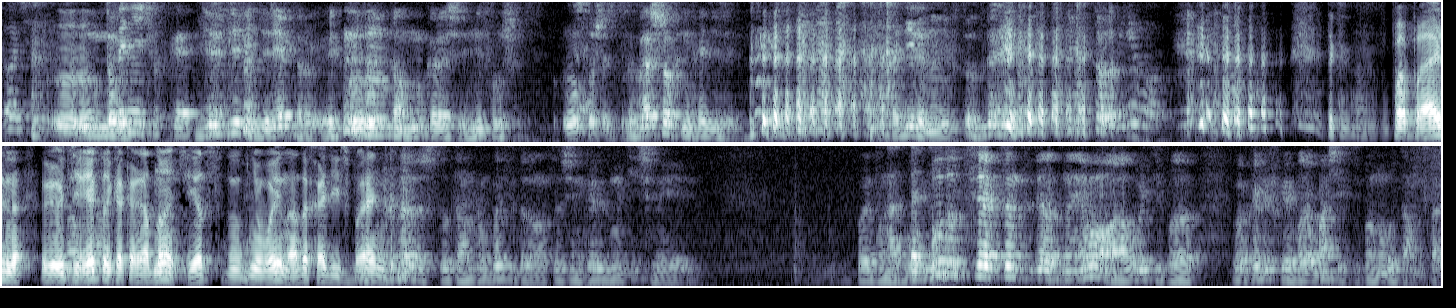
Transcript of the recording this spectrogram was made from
очень. Сценическое. Дерзили директору. Там, ну, короче, не слушались. Не слушайте. В горшок не ходили. Ходили, но не в тот. Его. Так, правильно, директор как родной отец, в него и надо ходить, правильно? Сказали, что там композитор у нас очень харизматичный. Поэтому А остальные? будут все акценты делать на него, а вы, типа, вокалистка и барабанщик, типа, ну, вы там так.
